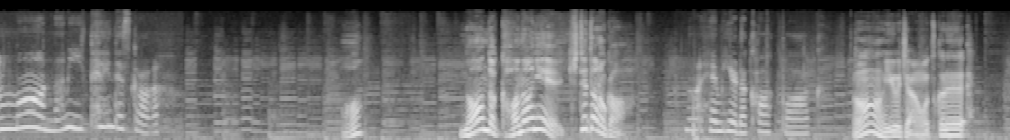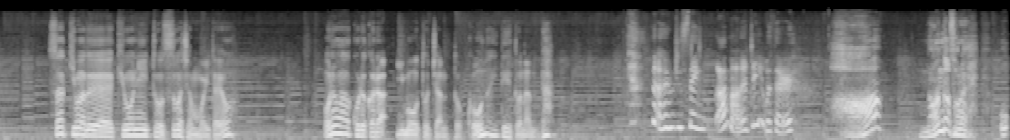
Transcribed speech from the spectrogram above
もう何言ってるんですか？あ？なんだカナに来てたのか。Not him here to cock block. ああゆうちゃんお疲れ。さっきまで京兄とスバちゃんもいたよ。俺はこれから妹ちゃんと校内デートなんだ saying I'm on a date with her はあなんだそれお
